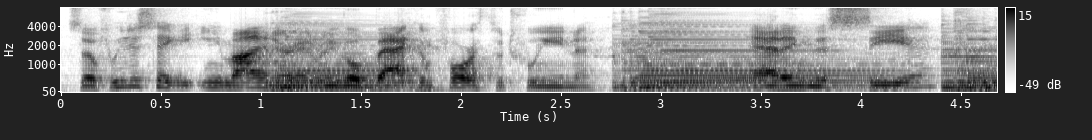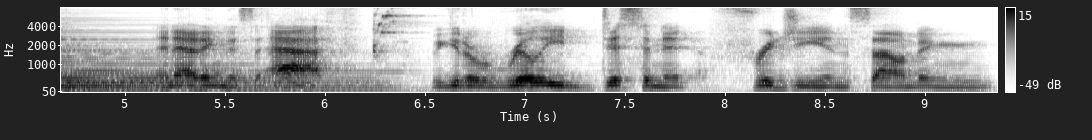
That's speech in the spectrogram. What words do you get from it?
So if we just take an E minor and we go back and forth between adding this C and adding this F, we get a really dissonant, Phrygian sounding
